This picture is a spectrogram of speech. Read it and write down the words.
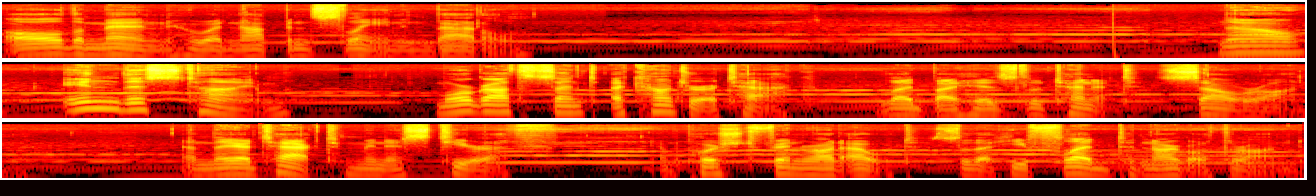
all the men who had not been slain in battle. Now, in this time, Morgoth sent a counterattack, led by his lieutenant, Sauron, and they attacked Minas Tirith and pushed Finrod out so that he fled to Nargothrond.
